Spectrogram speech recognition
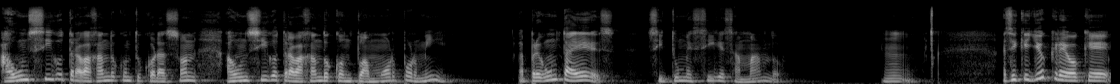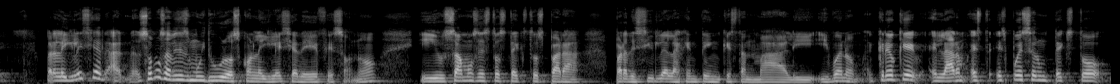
Aún sigo trabajando con tu corazón, aún sigo trabajando con tu amor por mí. La pregunta es si tú me sigues amando. Mm. Así que yo creo que para la iglesia, ah, somos a veces muy duros con la iglesia de Éfeso, ¿no? Y usamos estos textos para, para decirle a la gente en qué están mal. Y, bueno, creo que el arma, puede ser un texto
